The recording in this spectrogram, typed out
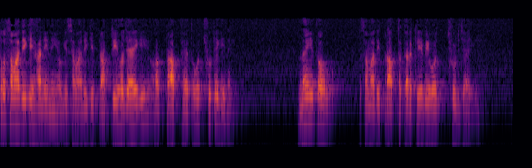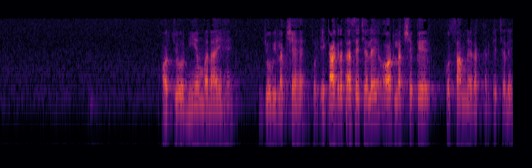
तो समाधि की हानि नहीं होगी, समाधि की प्राप्ति हो जाएगी, और प्राप्त है तो वो छूटेगी नहीं। नहीं तो समाधि प्राप्त करके भी वो छूट जाएगी। और जो नियम बनाए हैं, जो भी लक्ष्य है तो एकाग्रता से चले और लक्ष्य के, को सामने रख करके चले।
